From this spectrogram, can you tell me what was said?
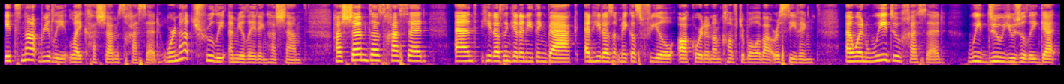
it's not really like Hashem's chesed. We're not truly emulating Hashem. Hashem does chesed and he doesn't get anything back and he doesn't make us feel awkward and uncomfortable about receiving. And when we do chesed, we do usually get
